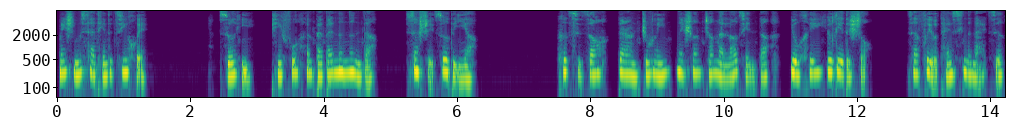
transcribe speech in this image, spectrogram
没什么下田的机会，所以。皮肤还白白嫩嫩的，像水做的一样。可此遭倒让竹林那双长满老茧的又黑又裂的手，在富有弹性的奶子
